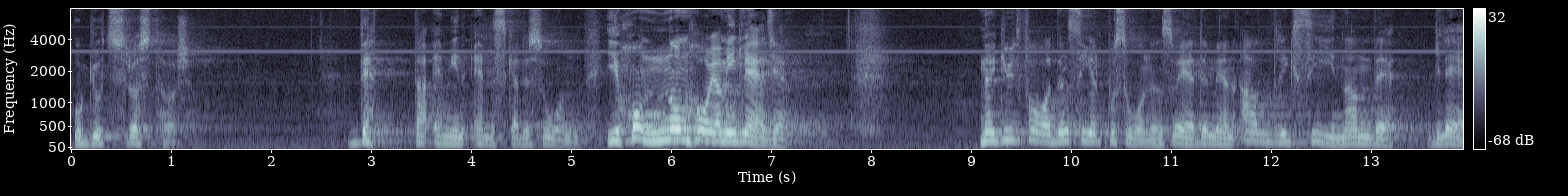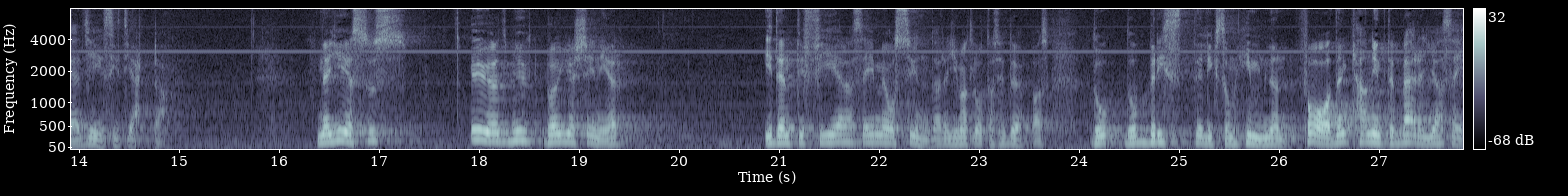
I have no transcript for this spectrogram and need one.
och Guds röst hörs. Detta är min älskade son, i honom har jag min glädje. När Gud Fadern ser på sonen så är det med en aldrig sinande glädje i sitt hjärta. När Jesus ödmjukt böjer sig ner, identifierar sig med oss syndare genom att låta sig döpas, då, då brister liksom himlen. Fadern kan inte bärga sig.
